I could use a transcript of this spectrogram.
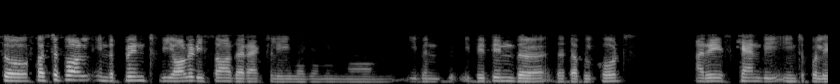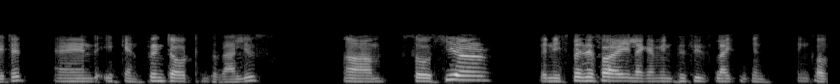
So first of all in the print we already saw that actually like I mean um, even within the, the double quotes arrays can be interpolated and it can print out the values. Um, so here when we specify like I mean this is like you can think of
